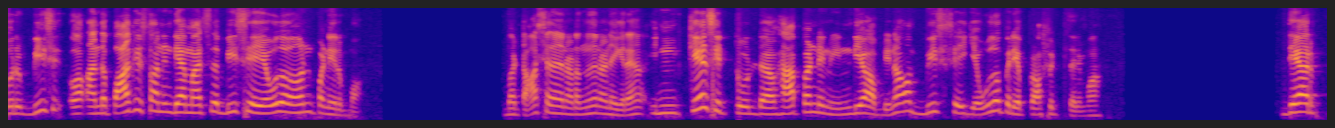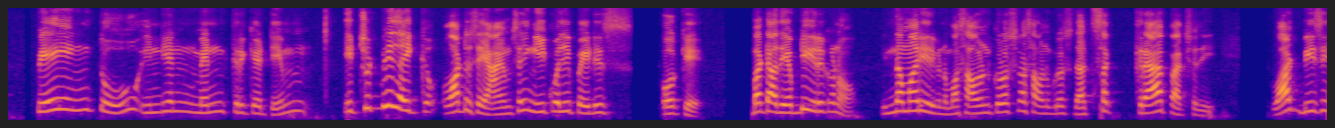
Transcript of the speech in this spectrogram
ஒரு பிசி அந்த பாகிஸ்தான் இந்தியா மேட்ச்சில் பிசிஐ எவ்வளோ ஏர்ன் பண்ணியிருப்பான்? பட் ஆஸ்திரேலியா நடந்ததுன்னு நினைக்கிறேன். In case it would happen in India அப்படின்னா பிசிஐக்கு எவ்வளோ பெரிய ப்ராஃபிட் தெரியுமா? They are paying to Indian men cricket team it should be like what to say I am saying equally paid is okay but அது எப்படி இருக்கணும்? இந்த மாதிரி இருக்கணுமா? செவன் க்ரோஸ்னா seven crores that's a crap actually what BC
